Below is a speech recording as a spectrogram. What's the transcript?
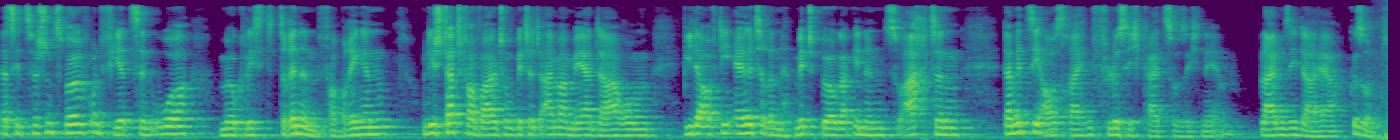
dass Sie zwischen 12 und 14 Uhr möglichst drinnen verbringen. Und die Stadtverwaltung bittet einmal mehr darum, wieder auf die älteren MitbürgerInnen zu achten, damit sie ausreichend Flüssigkeit zu sich nehmen. Bleiben Sie daher gesund.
